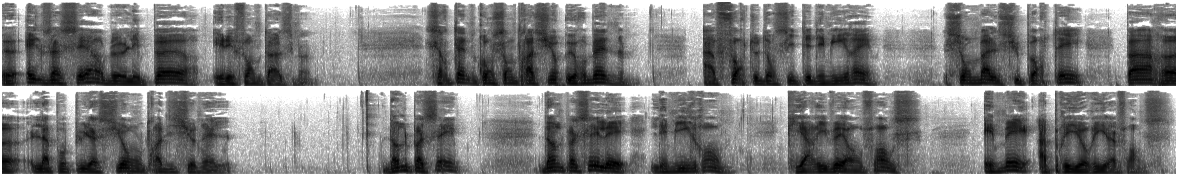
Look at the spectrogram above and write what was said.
euh, exacerbent les peurs et les fantasmes. Certaines concentrations urbaines à forte densité d'émigrés sont mal supportés par euh, la population traditionnelle. Dans le passé, dans le passé, les migrants qui arrivaient en France aimaient a priori la France.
